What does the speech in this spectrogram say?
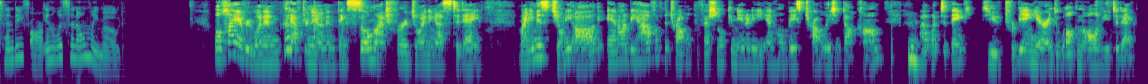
Attendees are in listen-only mode. Well, hi everyone, and good afternoon, and thanks so much for joining us today. My name is Joanie Ogg, and on behalf of the travel professional community and homebasedtravelagent.com, I want to thank you for being here and to welcome all of you today.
